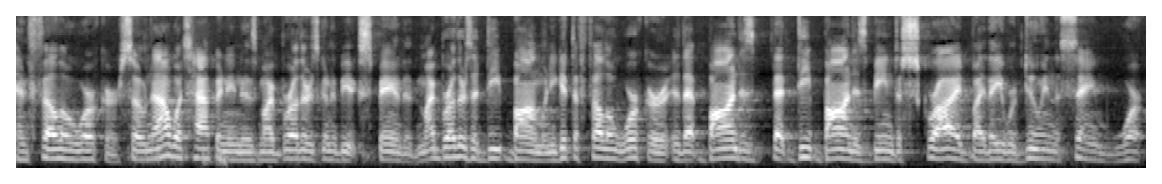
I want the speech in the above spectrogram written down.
and fellow worker. So now what's happening is my brother is going to be expanded. My brother's a deep bond. When you get to fellow worker, that bond is that deep bond is being described by they were doing the same work.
